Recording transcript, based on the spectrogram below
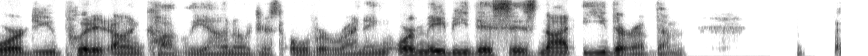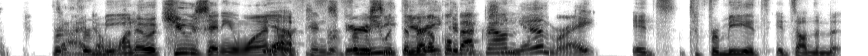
Or do you put it on Cogliano just overrunning? Or maybe this is not either of them. For, I for don't me, want to accuse anyone Yeah, or for- for conspiracy with the medical background, GM, right? it's for me it's it's on the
